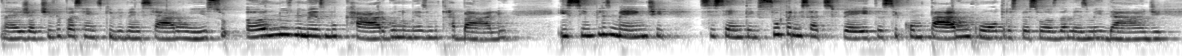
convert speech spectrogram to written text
né? Já tive pacientes que vivenciaram isso, anos no mesmo cargo, no mesmo trabalho e simplesmente se sentem super insatisfeitas, se comparam com outras pessoas da mesma idade,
